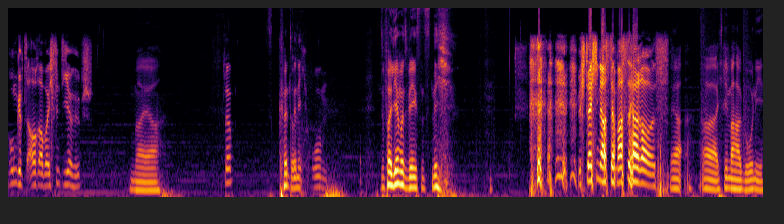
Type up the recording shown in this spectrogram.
Ruhm gibt's auch, aber ich finde die hier hübsch. Naja. Club, Bin uns. ich Ruhm. So verlieren wir uns wenigstens nicht. Wir stechen aus der Masse heraus. Ja. Ah, ich nehme Mahagoni.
